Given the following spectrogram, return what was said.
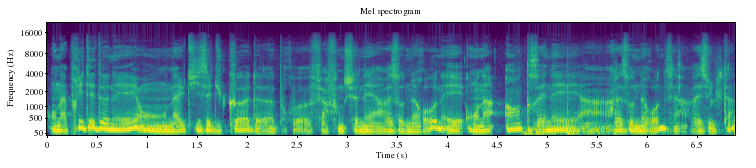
On a pris des données, on a utilisé du code pour faire fonctionner un réseau de neurones et on a entraîné un réseau de neurones, c'est un résultat.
